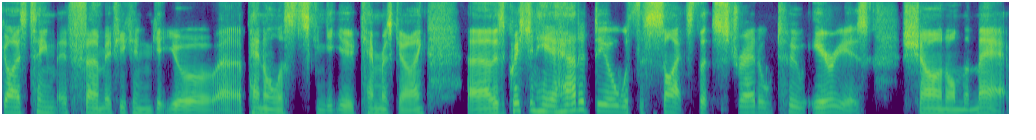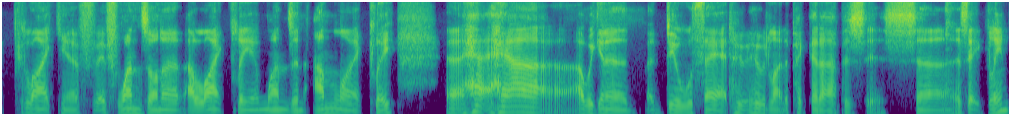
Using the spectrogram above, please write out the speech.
guys, team, if um, if you can get your uh, panelists can get your cameras going. Uh, there's a question here: how to deal with the sites that straddle two areas shown on the map? Like, you know, if, if one's on a, a likely and one's an unlikely. Uh, how, how, are we going to uh, deal with that? Who, who would like to pick that up? Is is, uh, is that Glenn?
